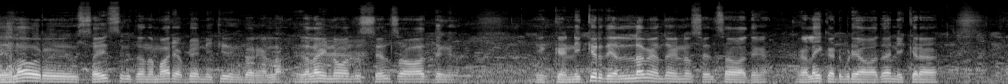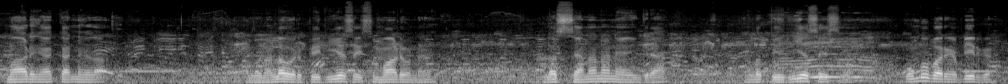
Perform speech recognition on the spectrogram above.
இதெல்லாம் ஒரு சைஸுக்கு தகுந்த மாதிரி அப்படியே நிற்கிதுங்க பாருங்க. எல்லாம் இதெல்லாம் இன்னும் வந்து சேல்ஸ் ஆகாதுங்க. நிற்க நிற்கிறது எல்லாமே வந்து இன்னும் சேல்ஸ் ஆகாதுங்க. விலை கட்டுப்படி ஆகாத நிற்கிற மாடுங்க கண்ணுங்க தான். இது நல்ல ஒரு பெரிய சைஸ் மாடு ஒன்று நல்லா செனன்னு நினைக்கிறேன். நல்லா பெரிய சைஸுங்க கொம்பு பாருங்க எப்படி இருக்குது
